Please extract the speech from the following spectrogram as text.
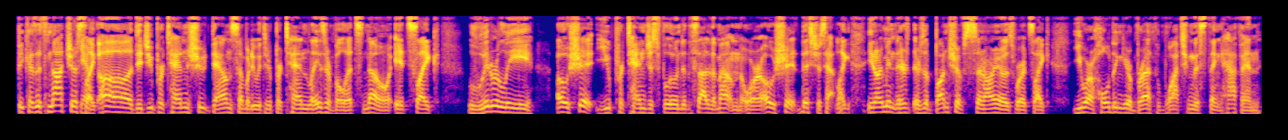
because it's not just Yeah. like, oh, did you pretend shoot down somebody with your pretend laser bullets? No, it's like literally, oh shit, you pretend just flew into the side of the mountain, or oh shit, this just happened. Like, you know what I mean? There's there's a bunch of scenarios where it's like you are holding your breath watching this thing happen,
